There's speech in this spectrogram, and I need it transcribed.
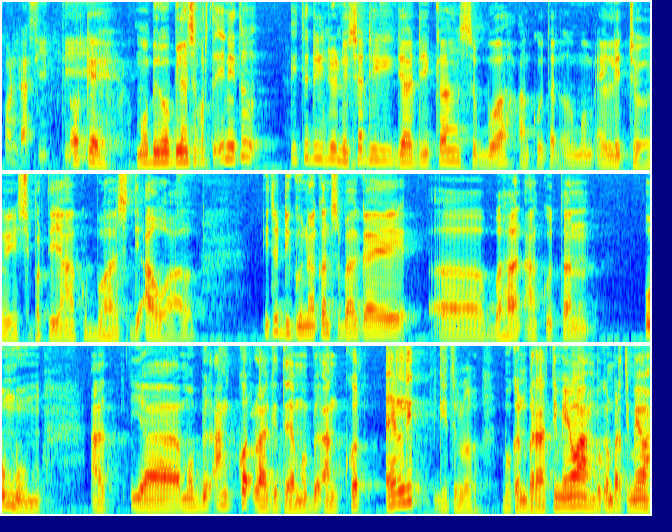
Honda City. Oke, mobil-mobil yang seperti ini tuh itu di Indonesia dijadikan sebuah angkutan umum elit coy. Seperti yang aku bahas di awal itu digunakan sebagai uh, bahan angkutan umum ya mobil angkot lah gitu ya mobil angkot elit gitu loh. Bukan berarti mewah bukan berarti mewah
